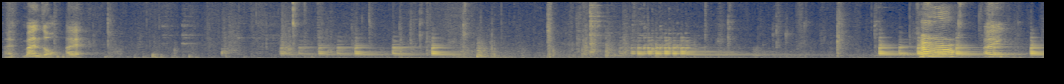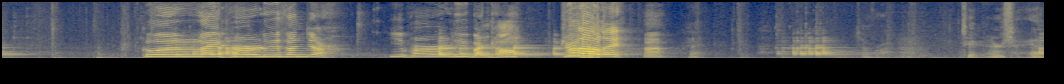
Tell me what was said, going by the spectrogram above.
哎，慢走！哎。陈福，哎，给我来一盘驴三件，一盘驴板肠。知道嘞。啊。小福，这人谁呀？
